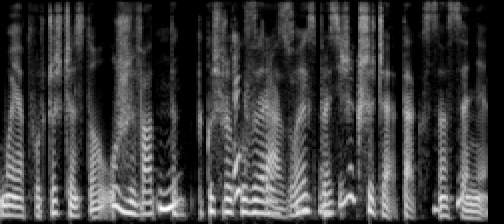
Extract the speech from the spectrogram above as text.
moja twórczość często używa mhm. tego środku ekspresji, wyrazu, tak. ekspresji, że krzyczę tak na mhm. scenie.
